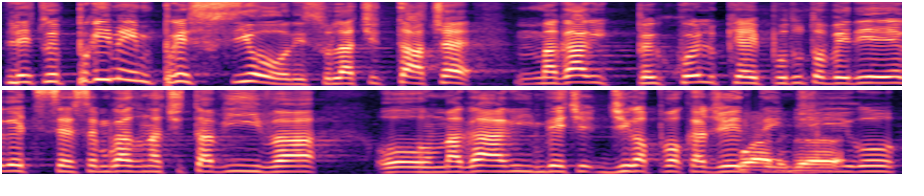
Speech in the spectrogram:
Le tue prime impressioni sulla città, cioè magari per quello che hai potuto vedere ti sei sembrata una città viva o magari invece gira poca gente Guarda, in giro?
